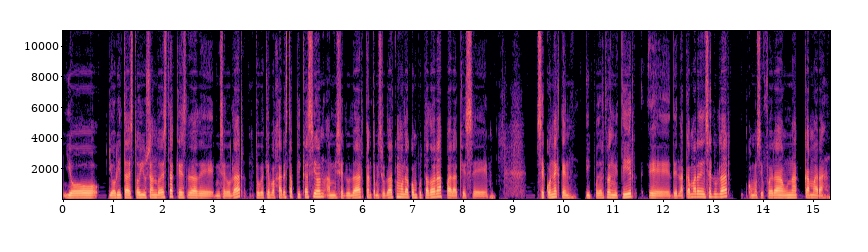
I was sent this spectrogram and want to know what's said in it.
Yo, yo ahorita estoy usando esta que es la de mi celular. Tuve que bajar esta aplicación a mi celular, tanto a mi celular como a la computadora para que se, se conecten y poder transmitir eh, de la cámara del celular como si fuera una cámara,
